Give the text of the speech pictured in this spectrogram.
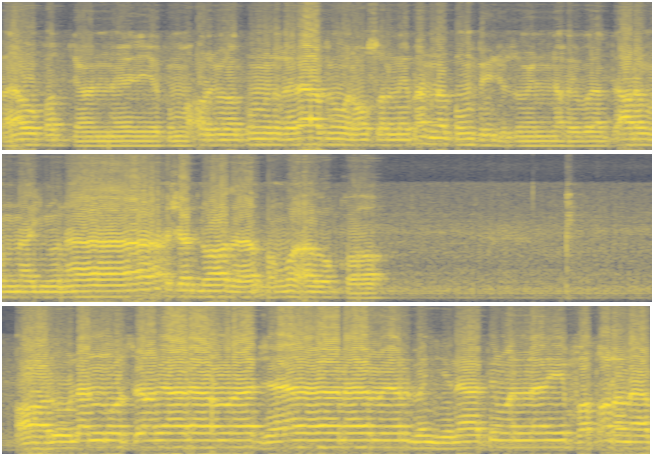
فلأقطعن أيديكم وأرجلكم من غلاف ولأصلبنكم في جزء النخل ولتعلمن أينا أشد عذابا وأبقى. قالوا لن نرسل على ما جاءنا من البينات والذي فطرنا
